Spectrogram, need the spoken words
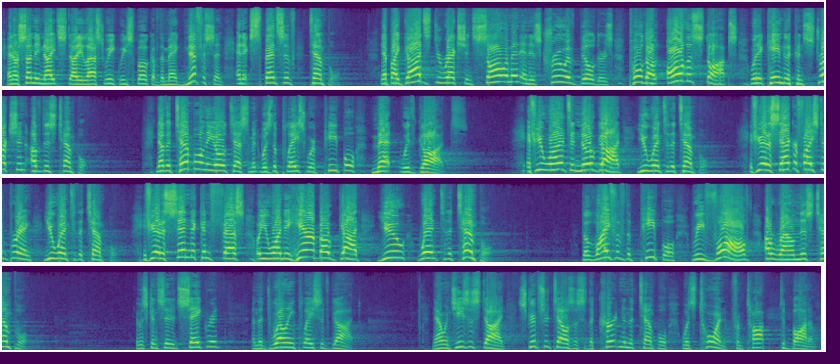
In our Sunday night study last week, we spoke of the magnificent and expensive temple. That by God's direction, Solomon and his crew of builders pulled out all the stops when it came to the construction of this temple. Now, the temple in the Old Testament was the place where people met with God. If you wanted to know God, you went to the temple. If you had a sacrifice to bring, you went to the temple. If you had a sin to confess or you wanted to hear about God, you went to the temple. The life of the people revolved around this temple. It was considered sacred and the dwelling place of God. Now, when Jesus died, Scripture tells us that the curtain in the temple was torn from top to bottom.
